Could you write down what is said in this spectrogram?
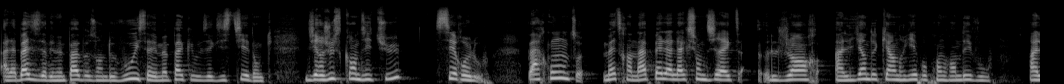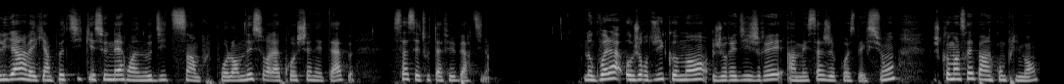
À la base, ils n'avaient même pas besoin de vous, ils savaient même pas que vous existiez. Donc, dire juste qu'en dis-tu, c'est relou. Par contre, mettre un appel à l'action directe, genre un lien de calendrier pour prendre rendez-vous, un lien avec un petit questionnaire ou un audit simple pour l'emmener sur la prochaine étape, ça c'est tout à fait pertinent. Donc voilà aujourd'hui comment je rédigerai un message de prospection. Je commencerai par un compliment,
